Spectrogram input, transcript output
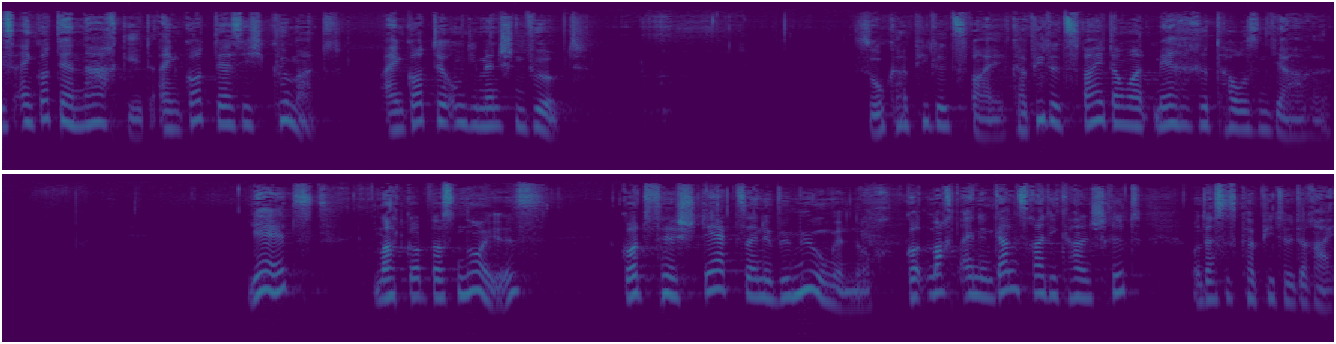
ist ein Gott, der nachgeht, ein Gott, der sich kümmert, ein Gott, der um die Menschen wirbt. So Kapitel 2. Kapitel 2 dauert mehrere tausend Jahre. Jetzt macht Gott was Neues. Gott verstärkt seine Bemühungen noch. Gott macht einen ganz radikalen Schritt und das ist Kapitel 3.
